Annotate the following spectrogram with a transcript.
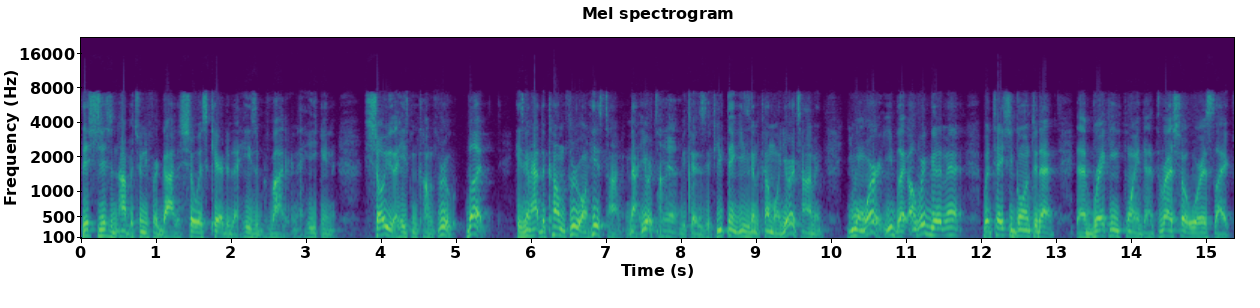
this is just an opportunity for God to show his character that he's a provider and that he can show you that he can come through. But he's going to have to come through on his timing, not your timing. Yeah. Because if you think he's going to come on your timing, you won't worry. You'd be like, oh, we're good, man. But it takes you going to that, that breaking point, that threshold where it's like,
